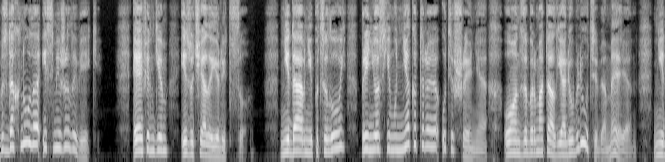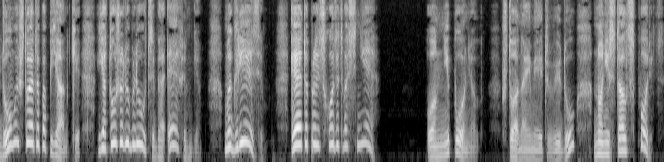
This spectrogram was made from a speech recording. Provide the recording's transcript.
вздохнула и смежила веки. Эффингем изучал ее лицо. Недавний поцелуй принес ему некоторое утешение. Он забормотал «Я люблю тебя, Мэриан. Не думай, что это по пьянке. Я тоже люблю тебя, Эффингем. Мы грезим. Это происходит во сне». Он не понял, что она имеет в виду, но не стал спорить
